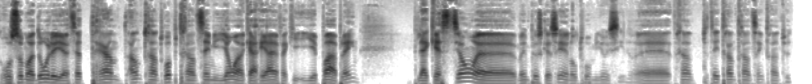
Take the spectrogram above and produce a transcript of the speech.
Grosso modo, là, il a fait 30, entre 33 et 35 millions en carrière. Fait qu'il n'est pas à plaindre. La question, euh, même plus que ça, il y a un autre 3 millions ici. euh, 30 Peut-être 30, 35, 38.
